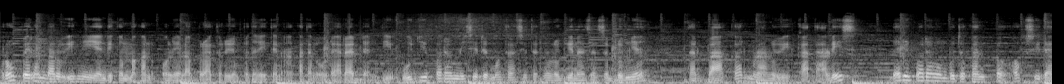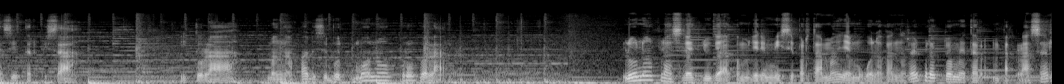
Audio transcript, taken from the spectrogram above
Propelan baru ini yang dikembangkan oleh Laboratorium Penelitian Angkatan Udara dan diuji pada misi demonstrasi teknologi NASA sebelumnya terbakar melalui katalis daripada membutuhkan pengoksidasi terpisah. Itulah mengapa disebut monopropelan. Lunar Flashlight juga akan menjadi misi pertama yang menggunakan reflektometer 4 laser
